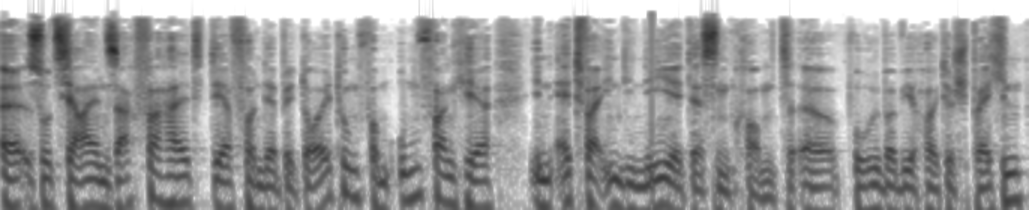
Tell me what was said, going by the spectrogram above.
äh, sozialen Sachverhalt, der von der Bedeutung, vom Umfang her in etwa in die Nähe dessen kommt, äh, worüber wir heute sprechen.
